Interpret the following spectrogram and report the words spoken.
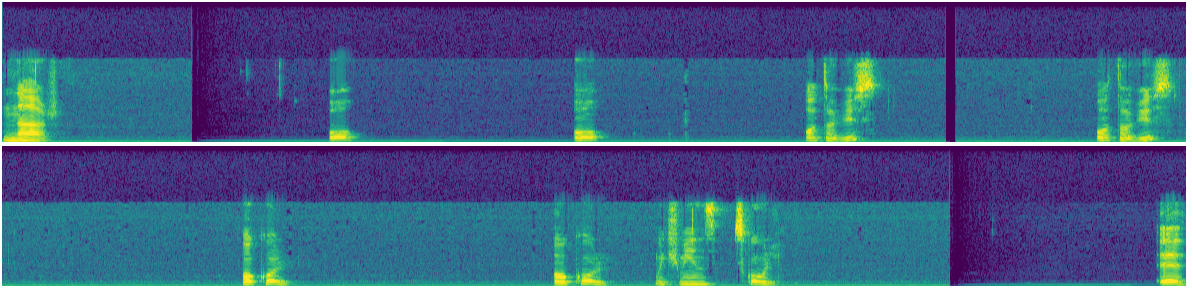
Nar. O. O. Otobüs. Otobüs. Okul. Okul which means school. E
